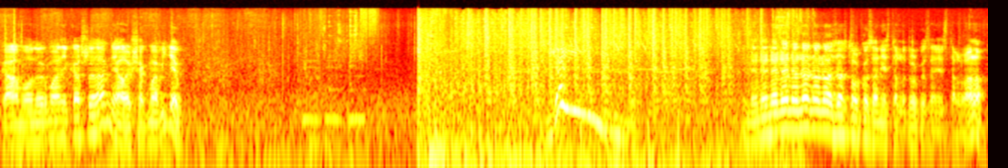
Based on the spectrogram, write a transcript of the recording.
Kámo, normálne kašle na mňa, ale však ma videl. No, no, no, no, no, no, no, no, zase toľko sa nestalo, toľko sa nestalo, áno.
